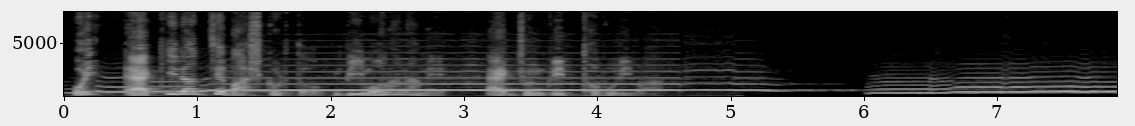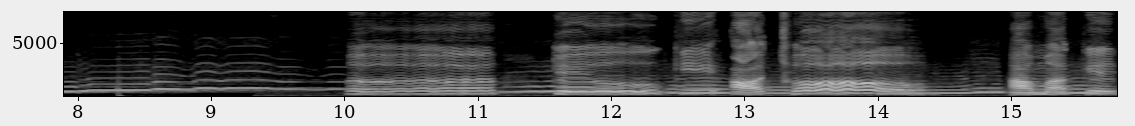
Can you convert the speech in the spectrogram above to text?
ওই একই রাজ্যে বাস করত বিমলা নামে একজন বৃদ্ধ বুড়িমা। কেউ কি আছো? আমাকে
